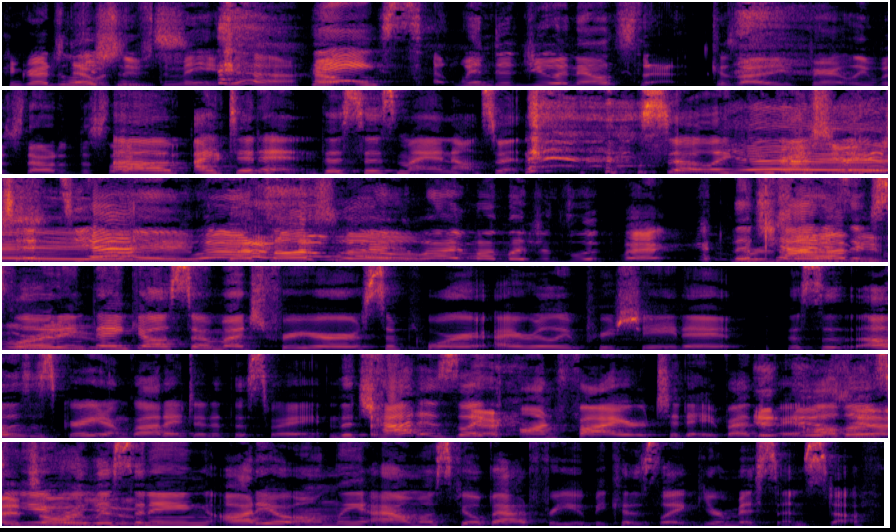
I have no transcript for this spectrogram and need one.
Congratulations. That was news to me. Yeah. Thanks. When did you announce that? Because I apparently was out of the select. Um, I didn't. This is my announcement. so like, Yay! congratulations. Yeah. Hey, wow, That's no way. awesome. Live on Legends Look Back. The We're chat happy is exploding. you. Thank y'all so much for your support. I really appreciate it. This is oh, this is great. I'm glad I did it this way. The chat is like on fire today. By the It way, is, all those yeah, of you who are you. listening audio only, I almost feel bad for you because like you're missing stuff.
